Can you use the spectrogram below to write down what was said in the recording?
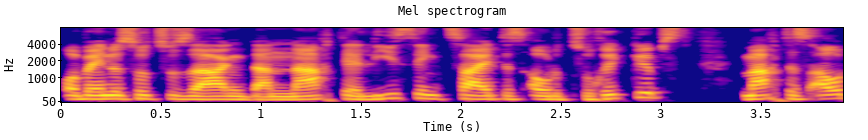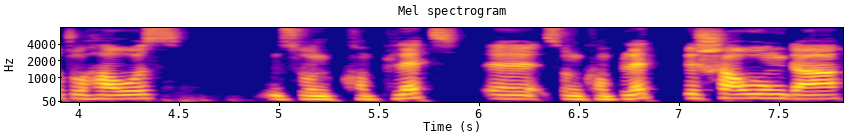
Und wenn du sozusagen dann nach der Leasingzeit das Auto zurückgibst, macht das Autohaus so ein komplett, äh, so eine Komplettbeschauung da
